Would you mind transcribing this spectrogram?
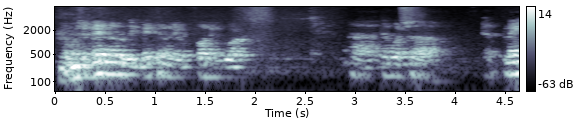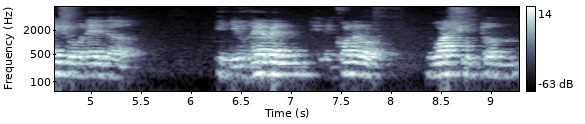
Mm-hmm. I was a veteran of the Veterans Foreign War. Uh, there was a, a place over there uh, in New Haven, in the corner of Washington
